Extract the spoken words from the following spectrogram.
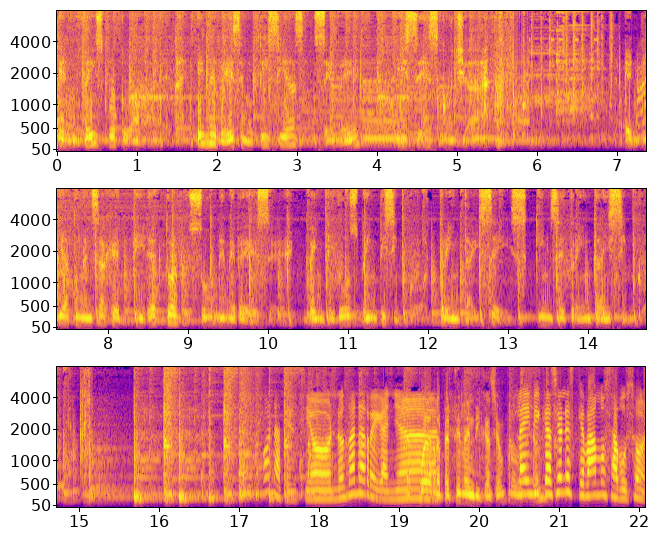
En Facebook Live, MBS Noticias se ve y se escucha. Envía tu mensaje directo al buzón MBS 2225 36 15 35. Pon atención, nos van a regañar. ¿Puedes repetir la indicación? La indicación es que vamos a buzón.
